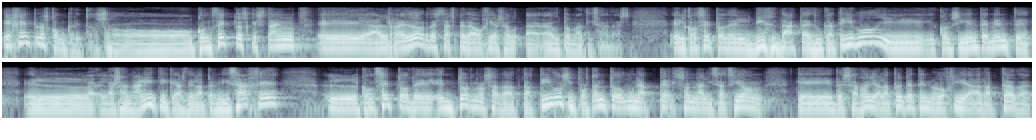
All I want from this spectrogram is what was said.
Ejemplos concretos o conceptos que están eh, alrededor de estas pedagogías automatizadas. El concepto del Big Data educativo y consiguientemente las analíticas del aprendizaje, el concepto de entornos adaptativos y por tanto una personalización que desarrolla la propia tecnología adaptada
